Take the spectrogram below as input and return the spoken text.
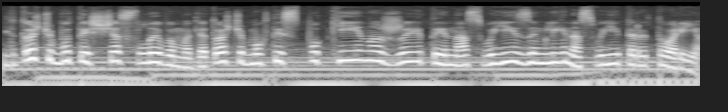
для того, щоб бути щасливими, для того, щоб могти спокійно жити на своїй землі, на своїй території.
